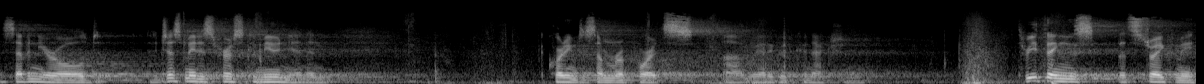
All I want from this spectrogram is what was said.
a seven year old, had just made his first communion, and according to some reports, um, we had a good connection. Three things that strike me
